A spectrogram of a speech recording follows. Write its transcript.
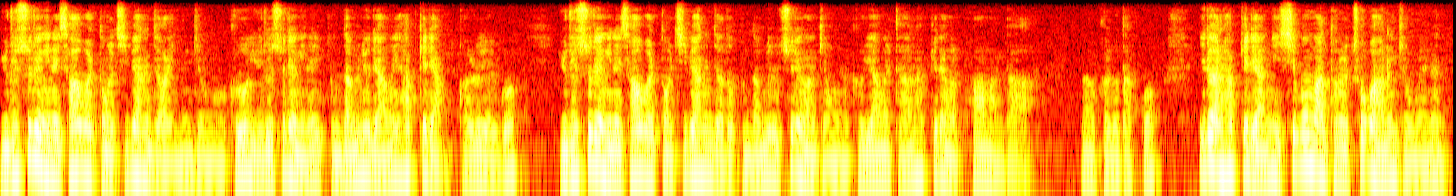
유료 수령인의 사업활동을 지배하는 자가 있는 경우 그 유료 수령인의 분담료량의 합계량, 걸로 열고 유류 수령인의 사업활동을 지배하는 자도 분담료를 수령한 경우에는 그 양을 더한 합계량을 포함한다. 어, 걸로 닫고 이러한 합계량이 15만 톤을 초과하는 경우에는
